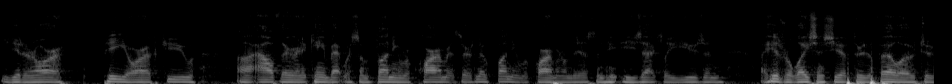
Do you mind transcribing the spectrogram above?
you did an RFP, RFQ, uh, out there and it came back with some funding requirements. There's no funding requirement on this and he, he's actually using uh, his relationship through the fellow to,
